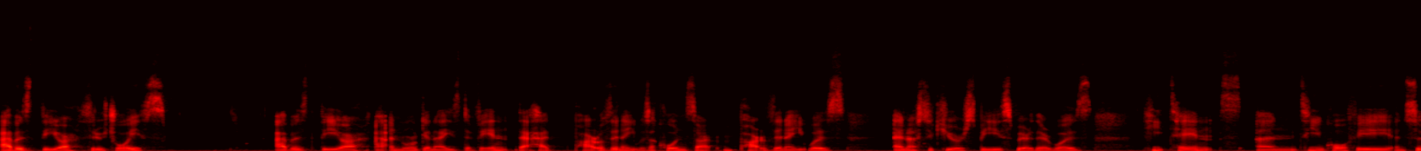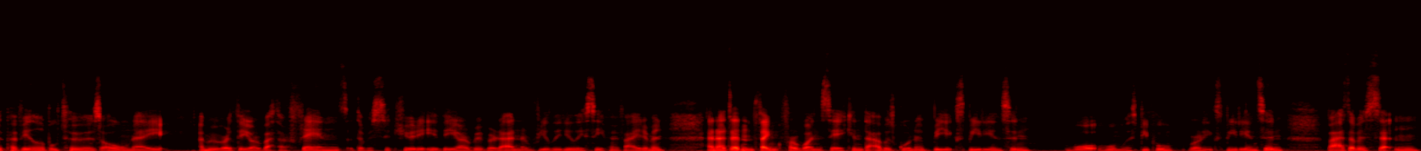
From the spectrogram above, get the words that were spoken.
I was there through choice. I was there at an organised event that had part of the night was a concert and part of the night was in a secure space where there was heat tents and tea and coffee and soup available to us all night and we were there with our friends. There was security there. We were in a really, really safe environment. And I didn't think for one second that I was going to be experiencing what homeless people were experiencing. But as I was sitting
